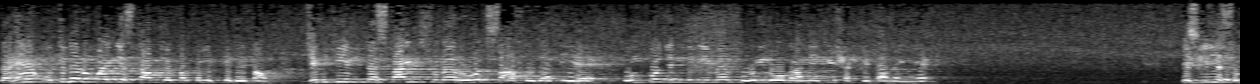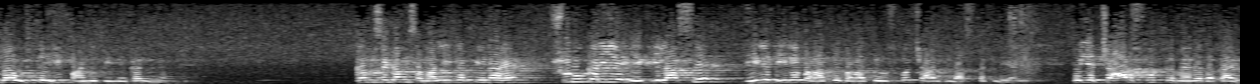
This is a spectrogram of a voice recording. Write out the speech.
कहें, उतने रुपए के स्टाम्प पेपर पर लिख के देता हूँ। जिनकी इंटेस्टाइन सुबह रोज साफ़ हो जाती है, उनको ज़िंदगी में कोई रोग आने की शक्यता नहीं है। इसलिए सुबह उठते ही पानी पीने का नियम है। कम से कम सवा लीटर पीना है। शुरू करिए एक गिलास से धीरे धीरे बढ़ाते बढ़ाते उसको चार गिलास तक ले आइए। तो ये चार सूत्र मैंने बताए।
